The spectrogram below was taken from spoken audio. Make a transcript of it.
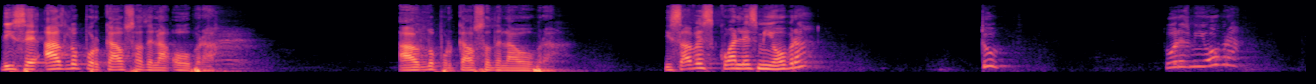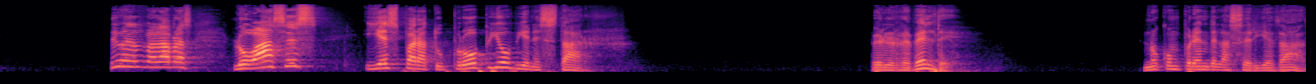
Dice, hazlo por causa de la obra. Hazlo por causa de la obra. ¿Y sabes cuál es mi obra? Tú. Tú eres mi obra. Dime las palabras, lo haces y es para tu propio bienestar. Pero el rebelde no comprende la seriedad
